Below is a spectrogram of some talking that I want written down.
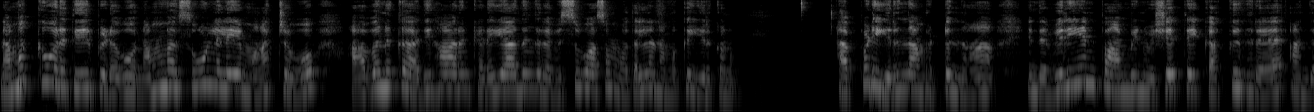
நமக்கு ஒரு தீர்ப்பிடவோ நம்ம சூழ்நிலையை மாற்றவோ அவனுக்கு அதிகாரம் கிடையாதுங்கிற விசுவாசம் முதல்ல நமக்கு இருக்கணும். அப்படி இருந்தால் மட்டும்தான் இந்த விரியன் பாம்பின் விஷயத்தை கக்குகிற அந்த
